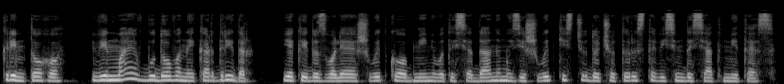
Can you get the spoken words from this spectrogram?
Крім того, він має вбудований кардрідер, який дозволяє швидко обмінюватися даними зі швидкістю до 480 мітес.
